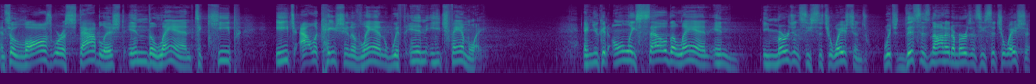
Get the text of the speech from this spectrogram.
And so laws were established in the land to keep each allocation of land within each family. And you could only sell the land in emergency situations, which this is not an emergency situation.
